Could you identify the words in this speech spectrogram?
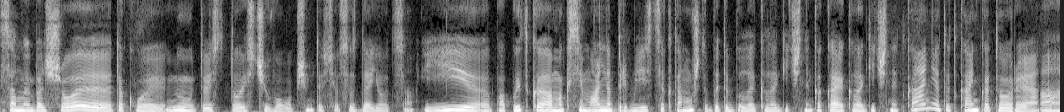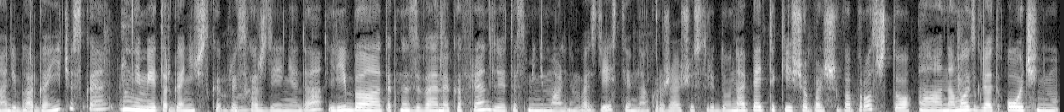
Самое большое такой, ну, то есть то, из чего, в общем-то, все создается. И попытка максимально приблизиться к тому, чтобы это было экологично. Какая экологичная ткань? Это ткань, которая а, либо органическая, имеет органическое mm-hmm. происхождение, да, либо так называемый эко-френдли, это с минимальным воздействием на окружающую среду. Но опять-таки еще большой вопрос, что, а, на мой взгляд, очень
